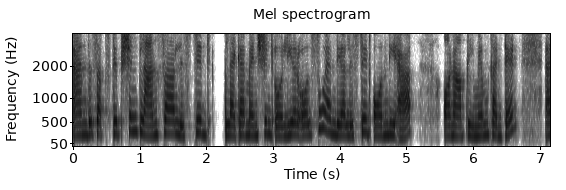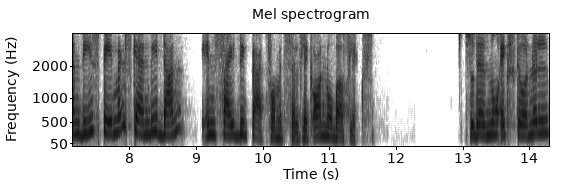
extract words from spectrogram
and the subscription plans are listed like i mentioned earlier also and they are listed on the app on our premium content and these payments can be done inside the platform itself, like on NobaFlix. So there's no external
